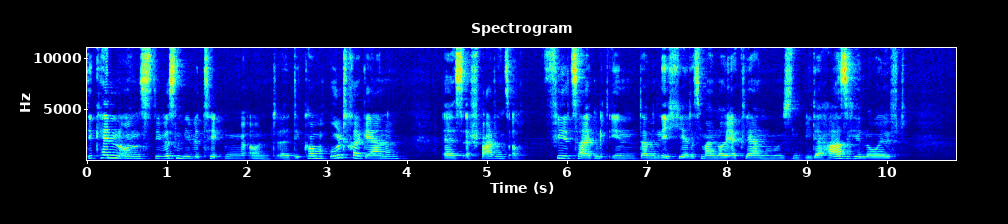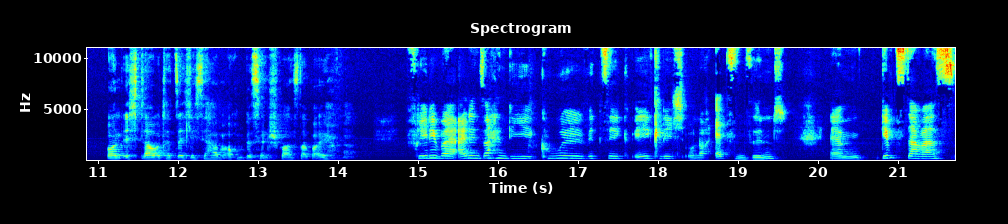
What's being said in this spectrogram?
die kennen uns, die wissen, wie wir ticken und äh, die kommen ultra gerne. Es erspart uns auch viel Zeit mit ihnen, da wir nicht jedes Mal neu erklären müssen, wie der Hase hier läuft. Und ich glaube tatsächlich, sie haben auch ein bisschen Spaß dabei. Fredi, bei all den Sachen, die cool, witzig, eklig und auch ätzend sind, ähm, gibt es da was,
